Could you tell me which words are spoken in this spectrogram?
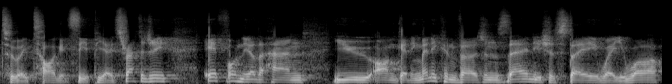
to a target CPA strategy strategy. If, on the other hand, you aren't getting many conversions, then you should stay where you are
